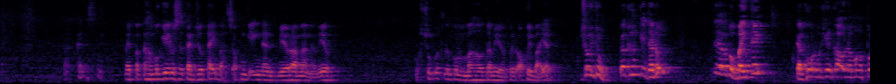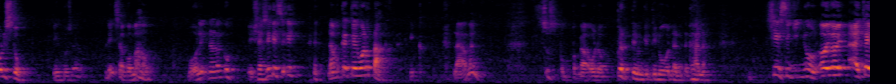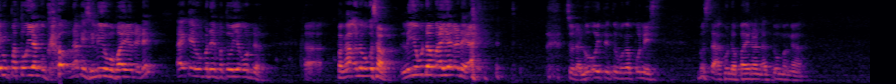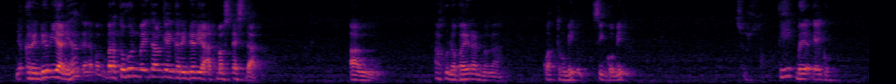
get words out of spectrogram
may pagkahambugiro sa tagyotay ba? So akong giingnan, Mayor Rama nga, Mayor. Sugot lang ko mamahaw ta, Mayor, pero ako'y bayad. So ito, daghan kita doon. Di ka mo, 20. Daghan mo kaon ng mga polis doon. Hindi ko siya, hindi sa kumahaw. Muulit na lang ko. Eh, siya, sige, sige. Naman kay kay warta. Laman. Sus, pagpangao ng perting gitinuod ng naghana siya sige nyo, oy, oy, ay kayo patuyang ugaw na kay si Leo mabayan ade. Ay kayo mo ba patuyang order. Uh, pangaon na mo usab, Leo na bayan ade. so naluoy tito mga pulis. Basta ako nabayaran ato mga ya karinderya ni ha kana baratuhon ba itawon kay karinderya at mas TESDA. Ang ako nabayaran mga 4,000, 5,000. Sus, tihik ba kay ko?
